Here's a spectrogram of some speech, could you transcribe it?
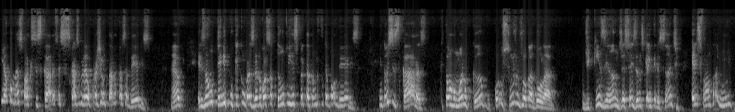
E eu começo a falar com esses caras, esses caras me levam para jantar na casa deles. Né? Eles não entendem por que, que um brasileiro gosta tanto e respeita tanto o futebol deles. Então, esses caras que estão arrumando o campo, quando surge um jogador lá de 15 anos, 16 anos que é interessante, eles falam para mim.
